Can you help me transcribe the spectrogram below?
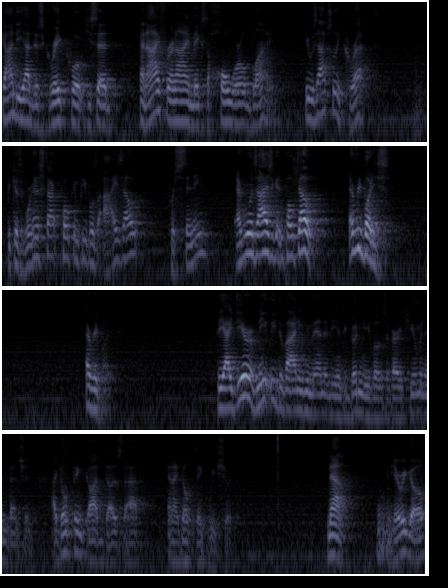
Gandhi had this great quote. He said, An eye for an eye makes the whole world blind. He was absolutely correct. Because if we're going to start poking people's eyes out for sinning, everyone's eyes are getting poked out. Everybody's. Everybody's. The idea of neatly dividing humanity into good and evil is a very human invention. I don't think God does that, and I don't think we should. Now, and here we go,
